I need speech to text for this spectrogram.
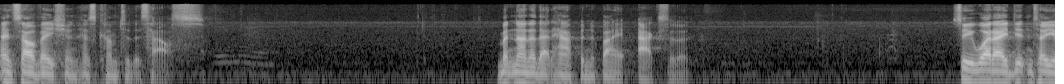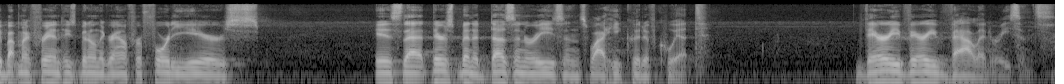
And salvation has come to this house. But none of that happened by accident. See, what I didn't tell you about my friend who's been on the ground for 40 years is that there's been a dozen reasons why he could have quit. Very, very valid reasons.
